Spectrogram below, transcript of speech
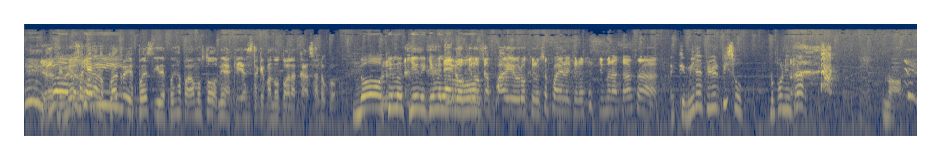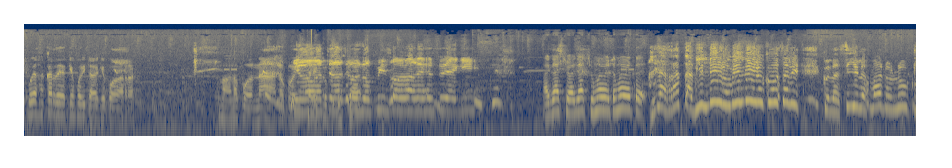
Ya, No, Primero no, saquen a los cuatro y después, y después apagamos todo. Mira, que ya se está quemando toda la casa, loco. No, ¿quién lo tiene? ¿Quién me la Eh, bro, que robó? no se apague, bro, que no se apague, que no se queme la casa. Es que mira el primer piso. No puedo ni entrar. No, voy a sacar de aquí afuera a ver qué puedo agarrar. No, no puedo nada, loco. Y está vamos a tener electrocutado. segundo piso, bro, aléjense de aquí. Agacho, agacho, muévete, muévete. Mira, rata, vi el negro, vi el negro, cómo sale con la silla en las manos, loco.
